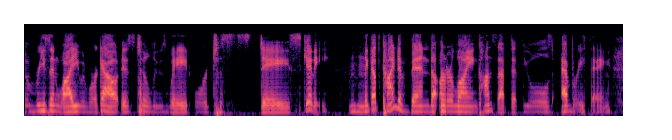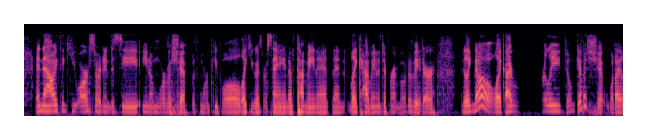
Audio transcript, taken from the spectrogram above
the reason why you would work out is to lose weight or to stay skinny Mhm. like that's kind of been the underlying concept that fuels everything. And now I think you are starting to see, you know, more of a shift with more people, like you guys were saying, of coming in and like having a different motivator. Be like, no, like I really don't give a shit what I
